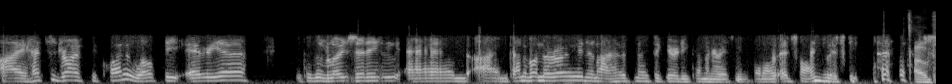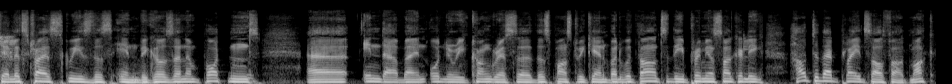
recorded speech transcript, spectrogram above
I had to drive to quite a wealthy area because of load shedding, and I'm kind of on the road, and I hope no security come and arrest me. But uh, it's fine. Let's okay. Let's try to squeeze this in because an important uh, Indaba and ordinary Congress uh, this past weekend. But without the Premier Soccer League, how did that play itself out, Marc?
